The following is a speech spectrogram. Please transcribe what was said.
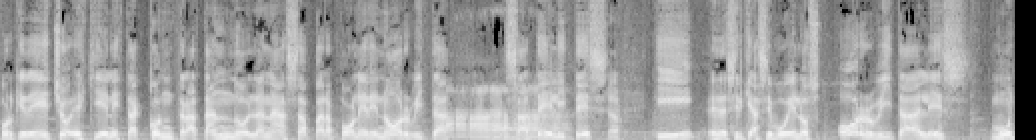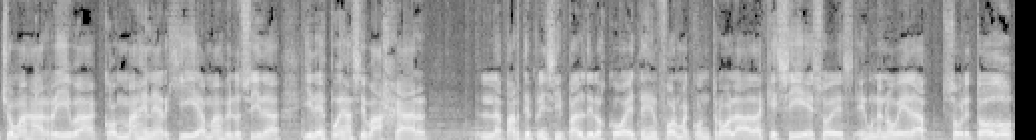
porque de hecho es quien está contratando la NASA para poner en órbita Ah. satélites Claro. y es decir que hace vuelos orbitales mucho más arriba, con más energía, más velocidad, y después hace bajar la parte principal de los cohetes en forma controlada, que sí, eso es, es una novedad, sobre todo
